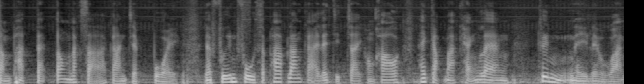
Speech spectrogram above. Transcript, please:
สัมผัสแต่ต้องรักษาอาการเจ็บป่วย และฟื้นฟูสภาพร่างกายและจิตใจของเขาให้กลับมาแข็งแรงขึ้นในเร็ววัน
